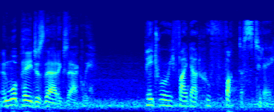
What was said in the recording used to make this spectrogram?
And what page is that exactly? Page where we find out who fucked us today.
